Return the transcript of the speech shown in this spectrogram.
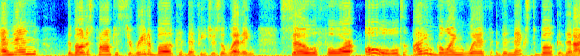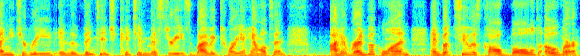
and then the bonus prompt is to read a book that features a wedding. So for old, I am going with the next book that I need to read in the Vintage Kitchen Mysteries by Victoria Hamilton. I have read book one, and book two is called Bowled Over.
